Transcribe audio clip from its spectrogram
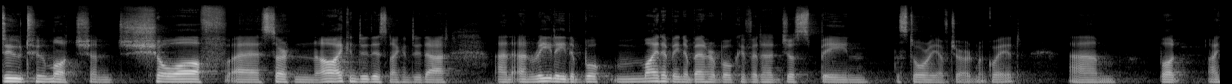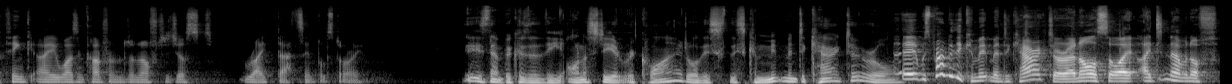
do too much and show off uh, certain. Oh, I can do this and I can do that, and and really the book might have been a better book if it had just been the story of Jared McQuaid. Um, but I think I wasn't confident enough to just write that simple story. Is that because of the honesty it required, or this this commitment to character, or It was probably the commitment to character, and also I, I didn't have enough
